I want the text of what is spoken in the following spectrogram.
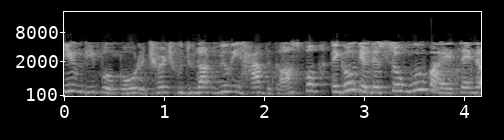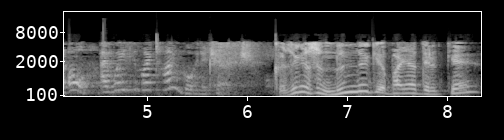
Even people go to church who do not really have the gospel, they go there, they're so moved by it, saying that, oh, I wasted my time going to church. 그 중에서 눈여겨봐야 될 게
